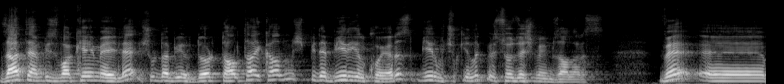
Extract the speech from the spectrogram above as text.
Zaten biz Vakayeme ile şurada bir 4-6 ay kalmış bir de 1 yıl koyarız. 1,5 yıllık bir sözleşme imzalarız. Ve e,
